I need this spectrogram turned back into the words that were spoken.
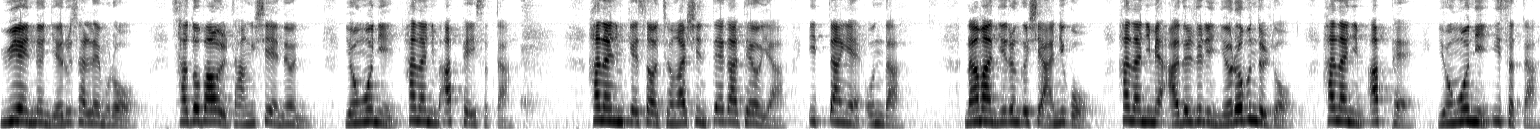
위에 있는 예루살렘으로 사도 바울 당시에는 영원히 하나님 앞에 있었다. 하나님께서 정하신 때가 되어야 이 땅에 온다. 나만 이런 것이 아니고 하나님의 아들들인 여러분들도 하나님 앞에 영원히 있었다.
